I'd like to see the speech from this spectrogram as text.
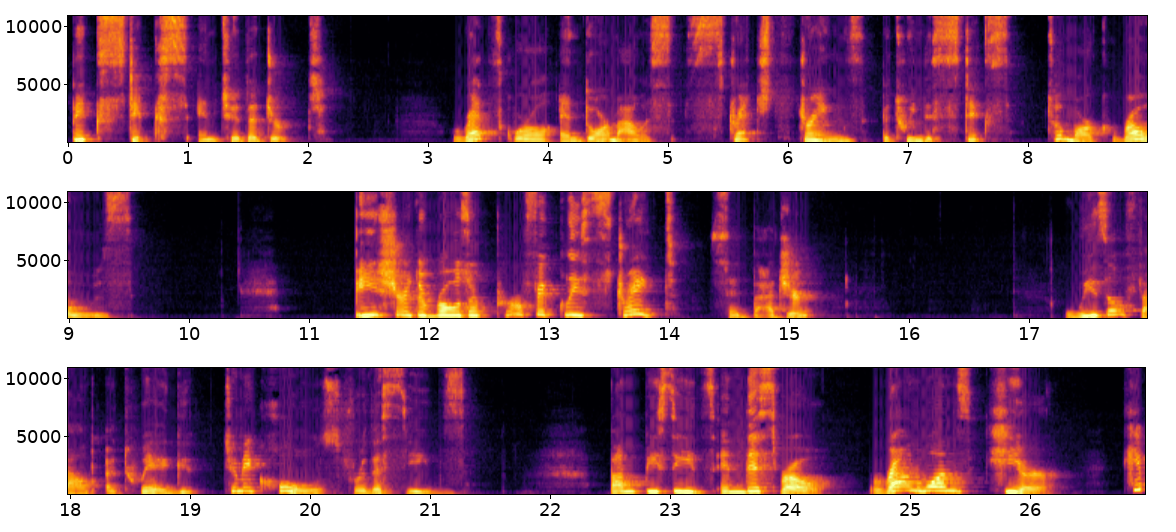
big sticks into the dirt. Red Squirrel and Dormouse stretched strings between the sticks to mark rows. Be sure the rows are perfectly straight, said Badger. Weasel found a twig to make holes for the seeds. Bumpy seeds in this row, round ones here. Keep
